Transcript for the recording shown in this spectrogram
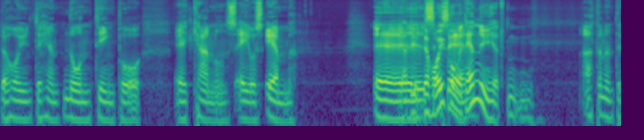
det har ju inte hänt någonting på eh, Canons EOS M. Eh, Ja, det, det har ju serien, kommit en nyhet. Att den inte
